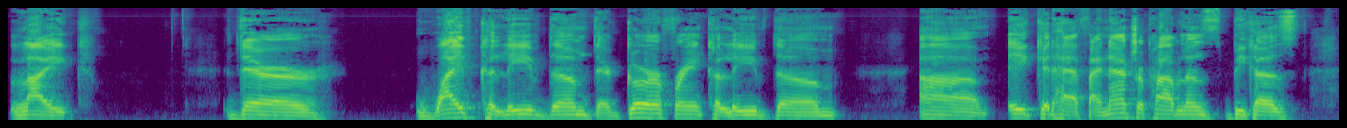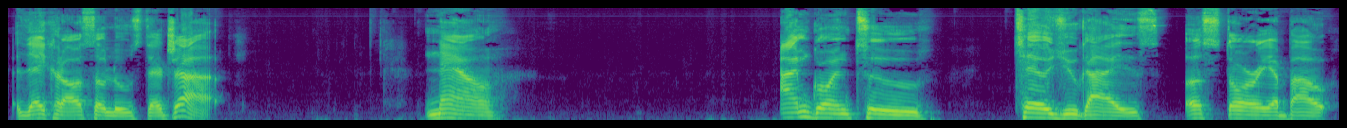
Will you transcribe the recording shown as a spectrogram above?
like their wife could leave them, their girlfriend could leave them. Um, it could have financial problems because they could also lose their job. Now, I'm going to tell you guys a story about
